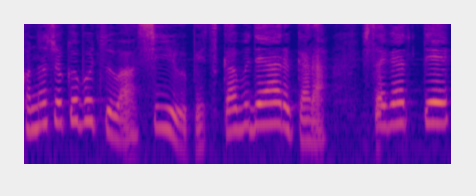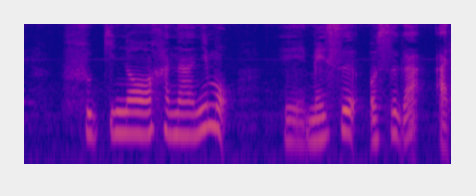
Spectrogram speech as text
この植物は雌雄別株であるから、従って吹きの花にも、えー、メス、オスがある。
